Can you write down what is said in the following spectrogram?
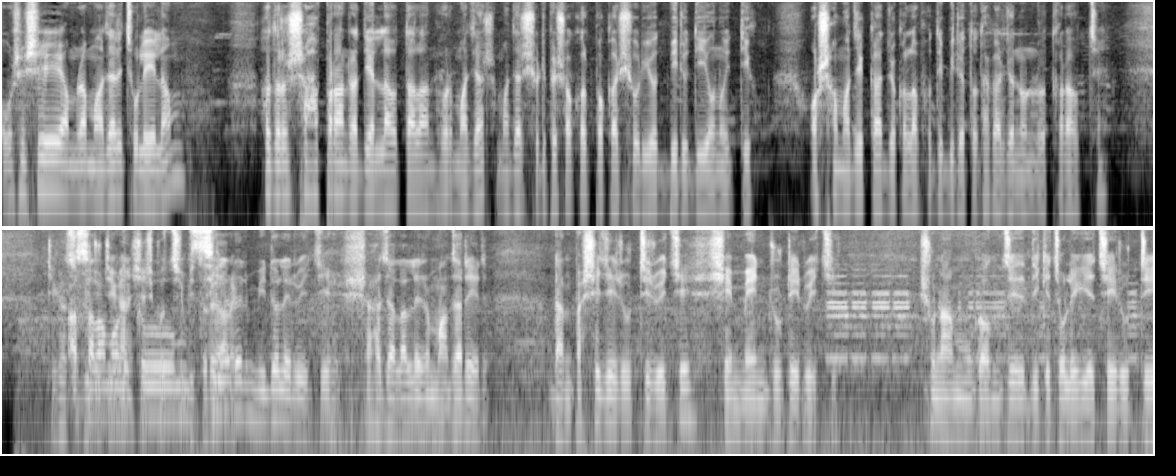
অবশেষে আমরা মাজারে চলে এলাম। হজরত শাহপরান রাদি আল্লাহ তালানহর মাজার। মাজার শরীফে সকল প্রকার শরীয়ত, বিরোধী, অনৈতিক, অসামাজিক কার্যকলাপ হতে বিরত থাকার জন্য অনুরোধ করা হচ্ছে। ঠিক আছে করছি ভিতরে সিলেটের মিডলে রয়েছে শাহজালালের মাজারের ডান পাশে যে রুটটি রয়েছে সেই মেইন রুটে রয়েছে। সুনামগঞ্জের দিকে চলে গিয়েছে এই রুটটি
